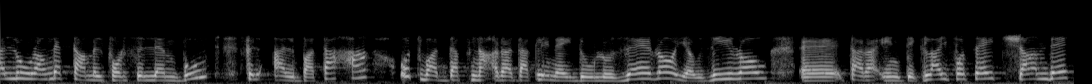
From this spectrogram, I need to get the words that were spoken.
allura hawnhekk tagħmel forsi l-embut fil-qalba tagħha u twaddab naqra dak li ngħidulu zero jew zero, eh, tara inti glyphosate x'għandek,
